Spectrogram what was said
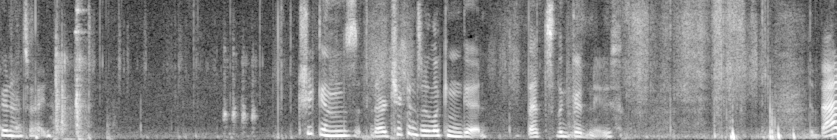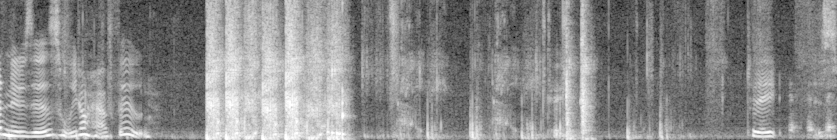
get inside. Chickens, their chickens are looking good. That's the good news. The bad news is we don't have food. Okay. Today is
